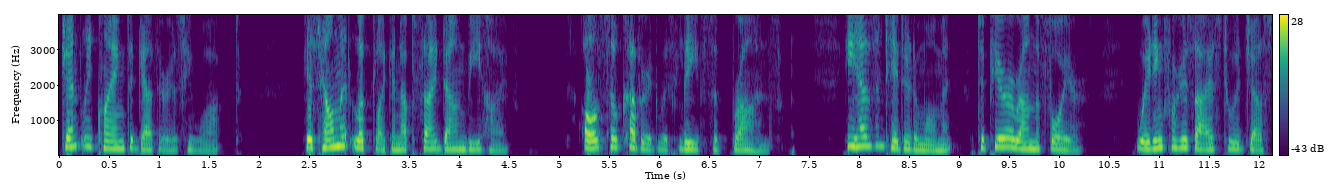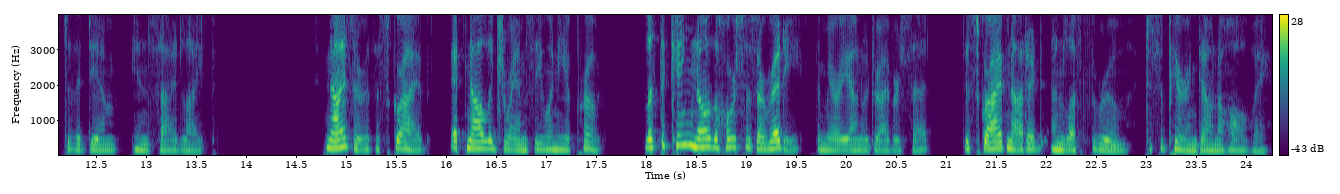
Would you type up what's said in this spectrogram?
gently clanged together as he walked. His helmet looked like an upside down beehive, also covered with leaves of bronze. He hesitated a moment to peer around the foyer, waiting for his eyes to adjust to the dim inside light. Nizer, the scribe, acknowledged Ramsey when he approached. Let the king know the horses are ready, the Marianu driver said. The scribe nodded and left the room, disappearing down a hallway.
